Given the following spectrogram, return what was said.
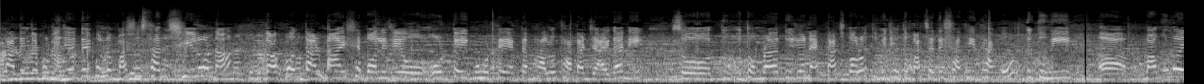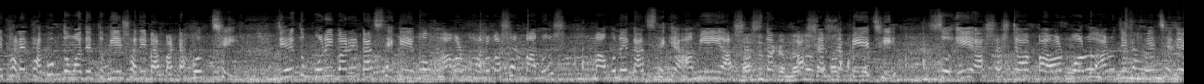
তাদের যখন নিজেদের কোনো বাসস্থান ছিল না তখন তার মা এসে বলে যে ওর তো এই মুহূর্তে একটা ভালো থাকার জায়গা নেই। সো তোমরা দুজন এক কাজ করো তুমি যেহেতু বাচ্চাদের সাথেই থাকো তো তুমি আহ, মামুনও এখানে থাকুক তোমাদের তো বিয়ে শাদী ব্যাপারটা হচ্ছেই। যেহেতু পরিবারের কাছ থেকে এবং আমার ভালোবাসার মানুষ মামুনের কাছ থেকে আমি এই আশ্বাসটা আশ্বাসটা পেয়েছি। সো এই আশ্বাসটা পাওয়ার পরও আরও যেটা হয়েছে যে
